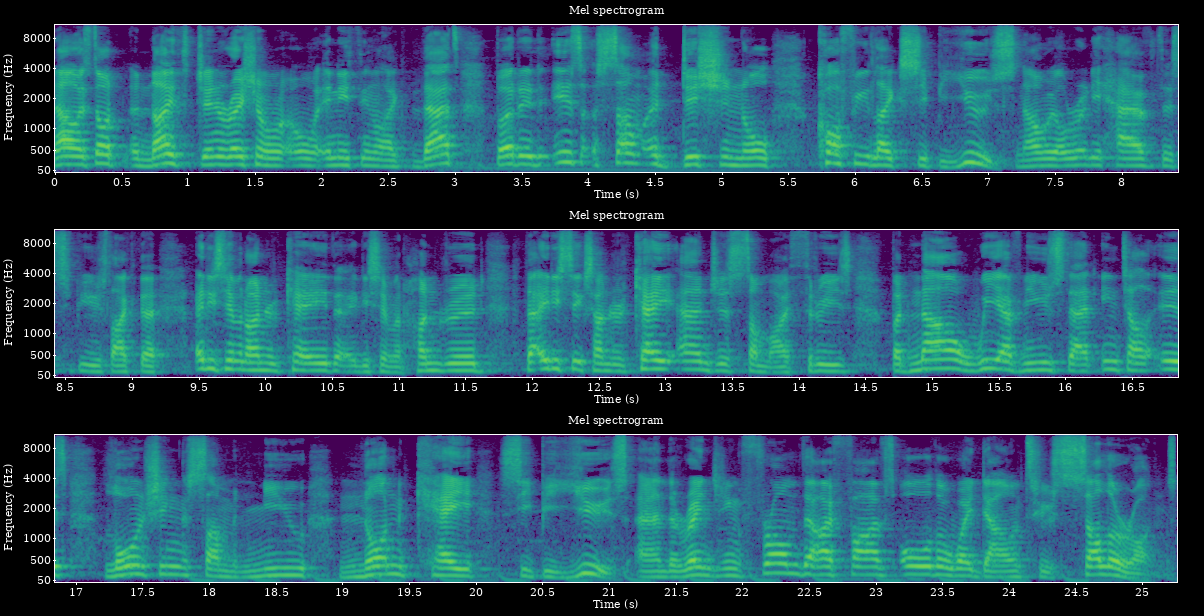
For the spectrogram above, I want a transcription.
Now it's not a ninth generation or, anything like that, but it is some additional Coffee Lake CPUs. Now we already have the CPUs like the 8700K, the 8700, the 8600K, and just some i3s. But now we have news that Intel is launching some new non-K CPUs, and they're ranging from the i5s all the way down to Celerons.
